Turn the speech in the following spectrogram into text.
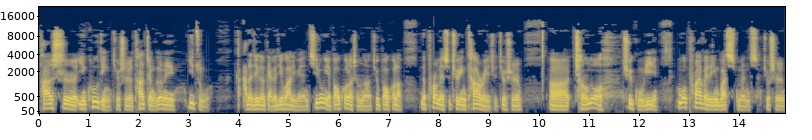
它是 including，就是它整个那一组 大的这个改革计划里面，其中也包括了什么呢？就包括了 the promise to encourage，就是呃承诺去鼓励 more private investments，就是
